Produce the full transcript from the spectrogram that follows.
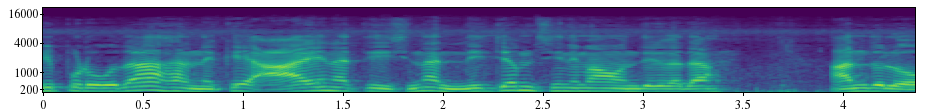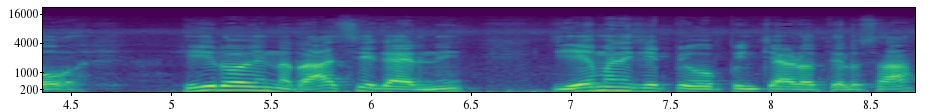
ఇప్పుడు ఉదాహరణకి ఆయన తీసిన నిజం సినిమా ఉంది కదా? అందులో హీరోయిన్ రాశి గారిని ఏమని చెప్పి ఒప్పించాడో తెలుసా?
